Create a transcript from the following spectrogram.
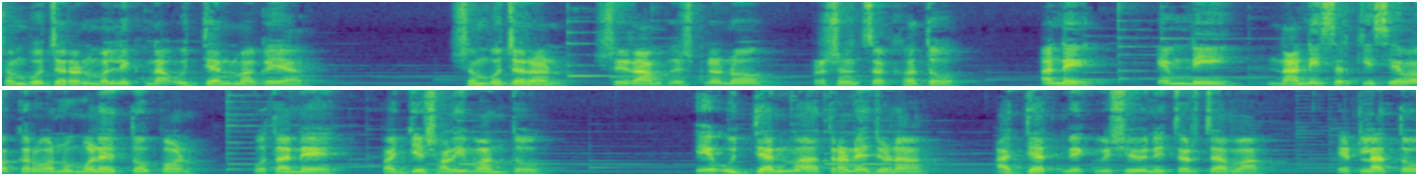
શંભુચરણ મલ્લિકના ઉદ્યાનમાં ગયા. શંભુચરણ શ્રી રામકૃષ્ણનો પ્રશંસક હતો. અને એમની નાની સરખી સેવા કરવાનું મળે તો પણ પોતાને ભાગ્યશાળી માનતો. એ ઉદ્યાનમાં ત્રણેય જણા આધ્યાત્મિક વિષયોની ચર્ચામાં એટલા તો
